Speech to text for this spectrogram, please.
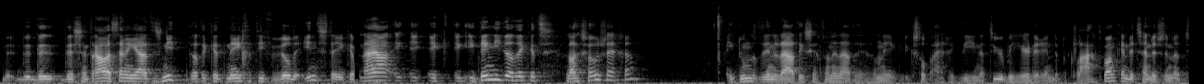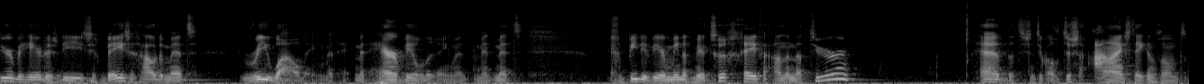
de, de, de centrale stelling. Ja, het is niet dat ik het negatieve wilde insteken. Nou ja, ik, ik, ik, ik denk niet dat ik het, laat ik zo zeggen. Ik noem dat inderdaad, ik zeg dan inderdaad nee, ik stop eigenlijk die natuurbeheerder in de beklaagdbank. En dit zijn dus de natuurbeheerders die zich bezighouden met rewilding, met, met herwildering, met, met, met gebieden weer min of meer teruggeven aan de natuur. Hè, dat is natuurlijk altijd tussen aanhalingstekens, want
